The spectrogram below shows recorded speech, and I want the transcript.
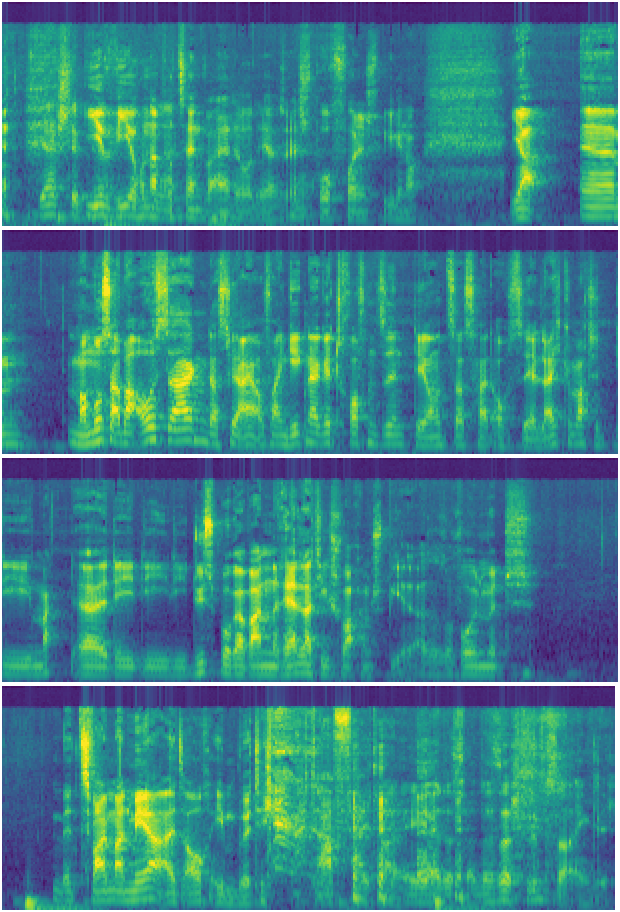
ja, stimmt. Ihr, wir 100% war ja der, der, Spruch vor dem Spiel, genau. Ja, ähm, man muss aber auch sagen, dass wir auf einen Gegner getroffen sind, der uns das halt auch sehr leicht gemacht hat. Die, äh, die, die, die Duisburger waren relativ schwach im Spiel. Also sowohl mit, mit zwei Mann mehr als auch ebenbürtig. Da Falter, ey, ja, das, das ist das Schlimmste eigentlich.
